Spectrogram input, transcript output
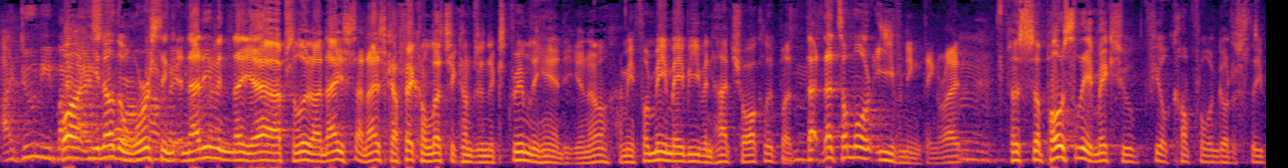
I do need my. Well, nice you know the worst thing, cafe not even yeah, absolutely. A nice a nice cafe con leche comes in extremely handy. You know, I mean, for me, maybe even hot chocolate, but Mm-hmm. that, that's a more evening thing, right? Mm. Because supposedly it makes you feel comfortable and go to sleep.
